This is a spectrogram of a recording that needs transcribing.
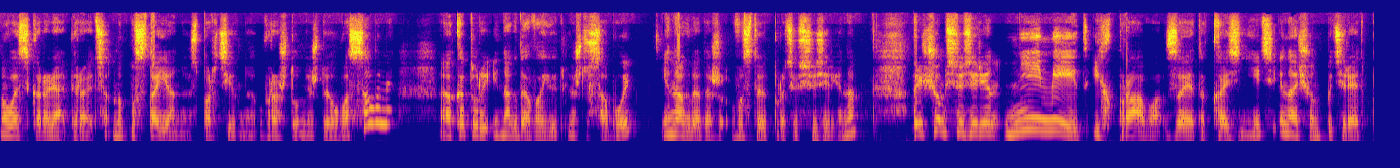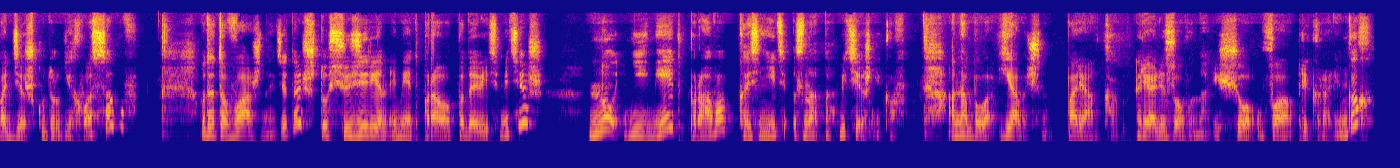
власть короля опирается на постоянную спортивную вражду между его вассалами, которые иногда воюют между собой – иногда даже восстают против сюзерена. Причем сюзерен не имеет их права за это казнить, иначе он потеряет поддержку других вассалов. Вот это важная деталь, что сюзерен имеет право подавить мятеж, но не имеет права казнить знатных мятежников. Она была явочным порядком реализована еще в прикоролингах,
